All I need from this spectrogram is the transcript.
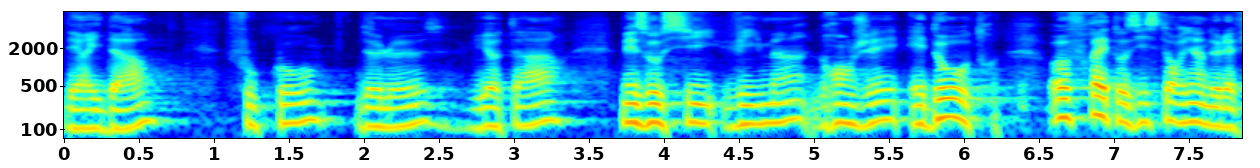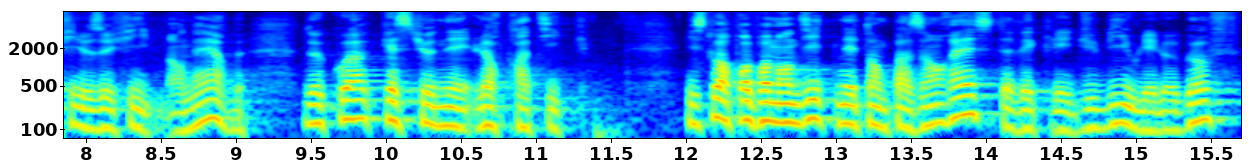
Derrida, Foucault, Deleuze, Lyotard, mais aussi Villemin, Granger et d'autres offraient aux historiens de la philosophie en herbe de quoi questionner leurs pratiques. L'histoire proprement dite n'étant pas en reste, avec les Duby ou les Le Goff,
